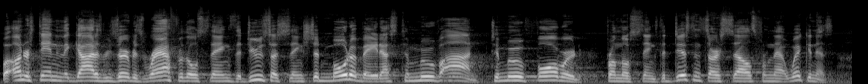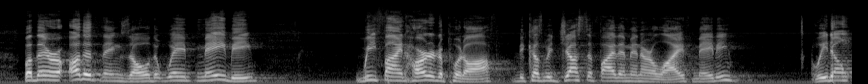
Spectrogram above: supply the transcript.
But understanding that God has reserved his wrath for those things that do such things should motivate us to move on, to move forward from those things, to distance ourselves from that wickedness. But there are other things, though, that we, maybe we find harder to put off because we justify them in our life, maybe. We don't,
